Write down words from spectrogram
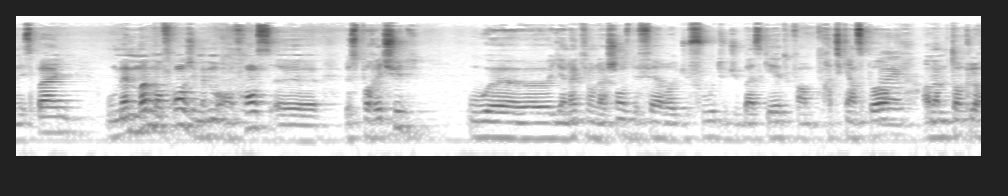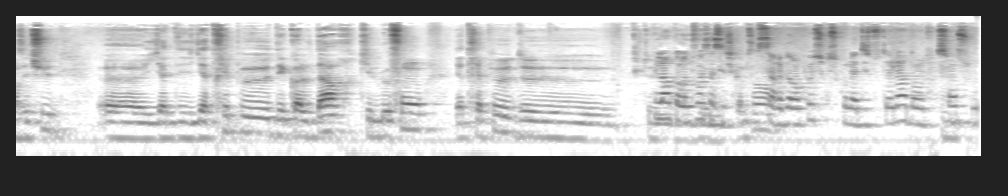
en Espagne ou même même en France, j'ai même en France euh, le sport études où euh, il y en a qui ont la chance de faire du foot ou du basket, enfin pratiquer un sport Ouais. en même temps que leurs études. Euh, Il y, a des- il y a très peu d'écoles d'art qui le font. Il y a très peu de. de- là, encore une fois, de ça, ça. ça revient un peu sur ce qu'on a dit tout à l'heure, dans le sens où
